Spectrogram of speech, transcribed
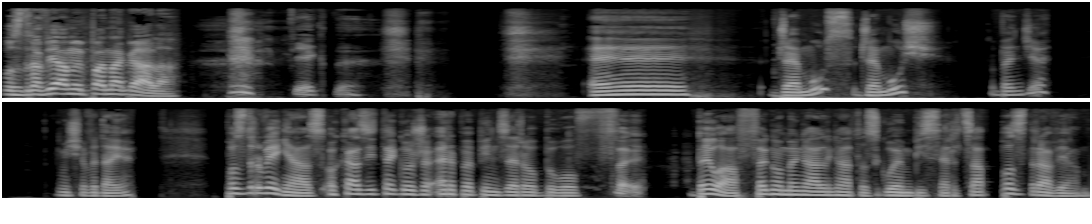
Pozdrawiamy pana Gala. Piękne. Eee, Dżemus? Dżemuś? To będzie? Tak mi się wydaje. Pozdrowienia z okazji tego, że RP50 było fe, była fenomenalna, to z głębi serca pozdrawiam.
